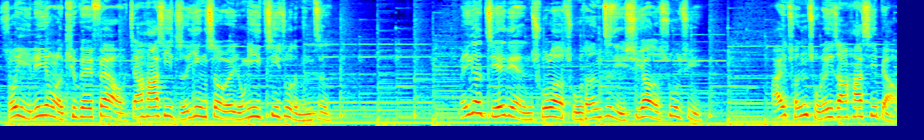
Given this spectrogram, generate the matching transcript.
所以利用了 QK File 将哈希值映射为容易记住的名字。每一个节点除了储存自己需要的数据，还存储了一张哈希表，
